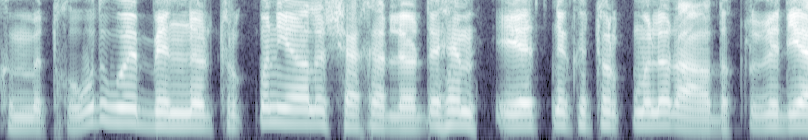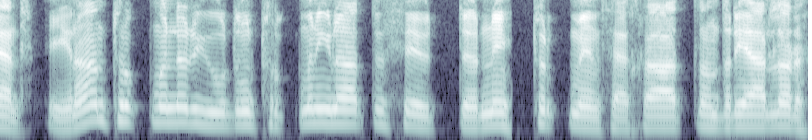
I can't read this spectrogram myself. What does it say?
Kümmetgowuz we Benlertürkmen ýaly şäherlerde hem etniki türkmenler agdyklyk edýär. Eýran türkmenleri ýurduň türkmen ilatly sebitlerini Türkmensähra atlandyrýarlar.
